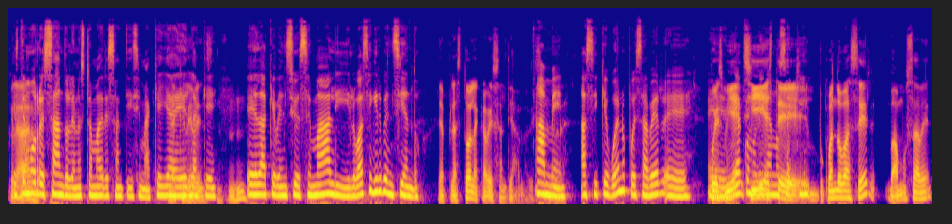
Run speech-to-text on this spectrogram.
Claro. Estemos rezándole a nuestra Madre Santísima, que ella La que es la que, es la que venció ese mal y lo va a seguir venciendo. Le aplastó la cabeza al diablo. dice, Amén. ¿verdad? Así que bueno, pues a ver. eh, Pues eh, bien, diácono, sí, díganos este, aquí. ¿cuándo va a ser? Vamos a ver,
